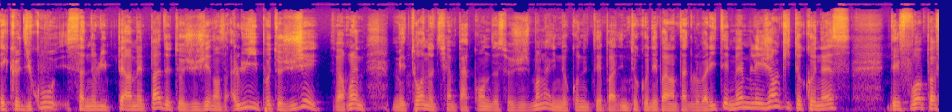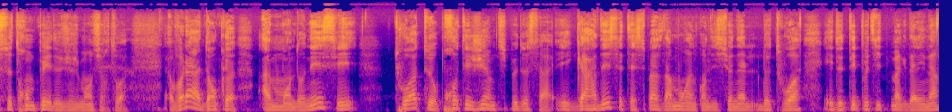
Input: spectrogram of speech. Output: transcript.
et que du coup ça ne lui permet pas de te juger dans ça. Lui il peut te juger, c'est pas un problème. Mais toi ne tiens pas compte de ce jugement-là. Il ne connaît pas, il ne te connaît pas dans ta globalité. Même les gens qui te connaissent des fois peuvent se tromper de jugement sur toi. Voilà. Donc à un moment donné c'est toi te protéger un petit peu de ça et garder cet espace d'amour inconditionnel de toi et de tes petites Magdalena,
